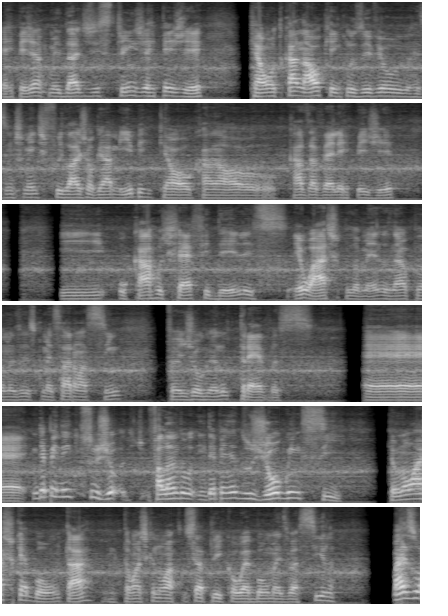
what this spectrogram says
RPG, na comunidade de streams de RPG, que é um outro canal que inclusive eu recentemente fui lá jogar MIB, que é o canal Casa Velha RPG. E o carro-chefe deles, eu acho pelo menos, né? Pelo menos eles começaram assim, foi jogando Trevas. É, independente do jogo, falando independente do jogo em si, que eu não acho que é bom, tá? Então acho que não se aplica ou é bom, mas vacila. Mas o,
